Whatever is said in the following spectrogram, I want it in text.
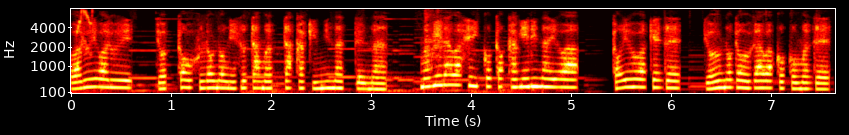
悪い悪い、ちょっとお風呂の水溜まったか気になってな。紛らわしいこと限りないわ。というわけで、今日の動画はここまで。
